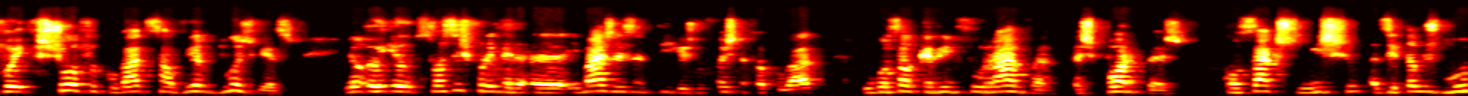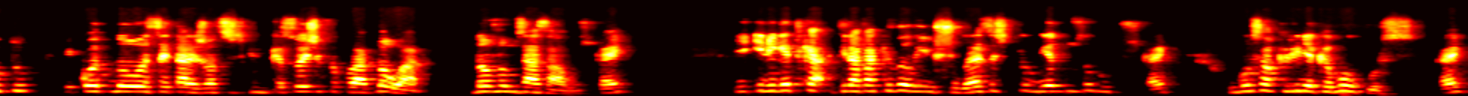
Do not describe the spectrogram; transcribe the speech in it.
foi, fechou a faculdade, salver duas vezes. Eu, eu, se vocês forem ver uh, imagens antigas do fecho da faculdade, o Gonçalo Carrilho forrava as portas com sacos de lixo a dizer estamos de luto enquanto não aceitar as nossas reivindicações, a faculdade não abre. Não vamos às aulas, ok? E, e ninguém tirava aquilo ali. Os seguranças tinham medo dos alunos, ok? O Gonçalo Carrilho acabou o curso, ok?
